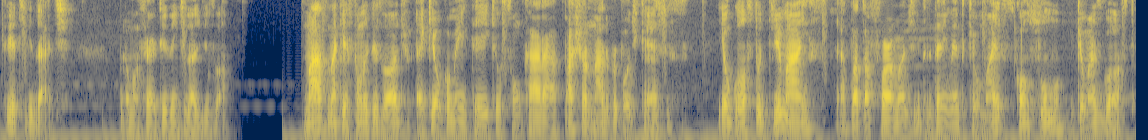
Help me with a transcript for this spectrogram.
criatividade para uma certa identidade visual. Mas na questão do episódio é que eu comentei que eu sou um cara apaixonado por podcasts. Eu gosto demais, é a plataforma de entretenimento que eu mais consumo e que eu mais gosto.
